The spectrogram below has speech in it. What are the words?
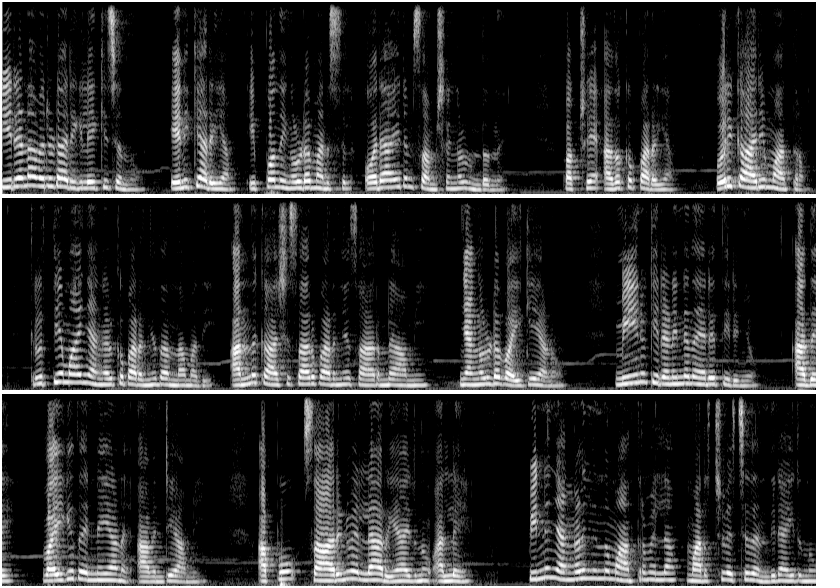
കിരൺ അവരുടെ അരികിലേക്ക് ചെന്നു. എനിക്കറിയാം ഇപ്പോൾ നിങ്ങളുടെ മനസ്സിൽ ഒരായിരം സംശയങ്ങൾ ഉണ്ടെന്ന് പക്ഷേ അതൊക്കെ പറയാം. ഒരു കാര്യം മാത്രം. കൃത്യമായി ഞങ്ങൾക്ക് പറഞ്ഞു തന്നാൽ മതി. അന്ന് കാശി സാർ പറഞ്ഞ സാറിന്റെ ആമി ഞങ്ങളുടെ വൈകയാണോ? മീനു കിരണിന്റെ നേരെ തിരിഞ്ഞു. അതെ വൈക തന്നെയാണ് അവന്റെ ആമി. അപ്പോൾ സാറിനും എല്ലാം അറിയായിരുന്നു അല്ലേ? പിന്നെ ഞങ്ങളിൽ നിന്ന് മാത്രമെല്ലാം മറച്ചു വെച്ചത് എന്തിനായിരുന്നു?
